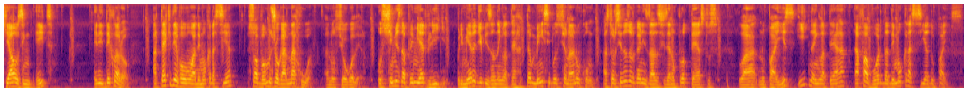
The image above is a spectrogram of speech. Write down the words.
Kiaozin 8, ele declarou: Até que devolvam a democracia, só vamos jogar na rua, anunciou o goleiro. Os times da Premier League, primeira divisão da Inglaterra, também se posicionaram contra. As torcidas organizadas fizeram protestos lá no país e na Inglaterra a favor da democracia do país.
